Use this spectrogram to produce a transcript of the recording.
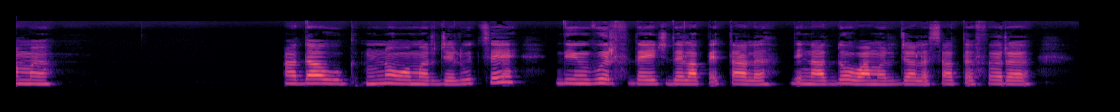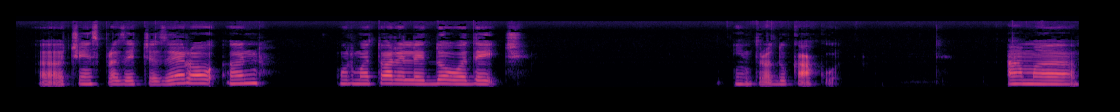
Am adaug 9 mărgeluțe din vârf de aici de la petală. Din a doua mărgea lăsată fără uh, 15 0 în următoarele două de aici. Introduc acum. Am uh,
